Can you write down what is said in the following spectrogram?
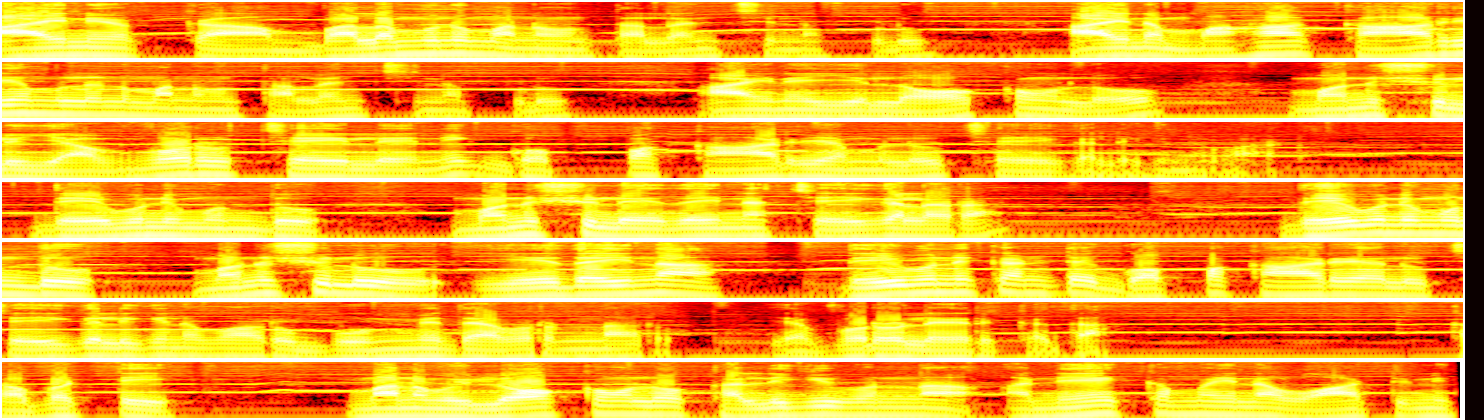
ఆయన యొక్క బలమును మనం తలంచినప్పుడు ఆయన మహాకార్యములను మనం తలంచినప్పుడు ఆయన ఈ లోకంలో మనుషులు ఎవ్వరూ చేయలేని గొప్ప కార్యములు చేయగలిగినవాడు. దేవుని ముందు మనుషులు ఏదైనా చేయగలరా? దేవుని ముందు మనుషులు ఏదైనా దేవుని కంటే గొప్ప కార్యాలు చేయగలిగిన వారు భూమి మీద ఎవరున్నారు? ఎవరూ లేరు కదా. కాబట్టి మనం ఈ లోకంలో కలిగి ఉన్న అనేకమైన వాటిని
